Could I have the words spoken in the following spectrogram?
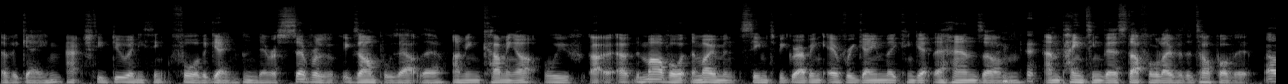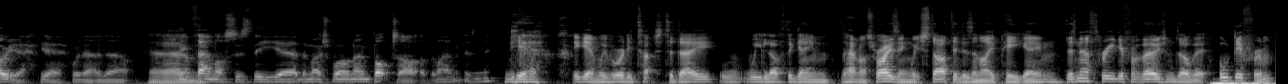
of a game actually actually do anything for the game. And there are several examples out there. I mean, coming up, we've uh, uh, the Marvel at the moment seem to be grabbing every game they can get their hands on and painting their stuff all over the top of it. Oh yeah, yeah, without a doubt. I think Um, Thanos is the uh, the most well known box art at the moment, isn't he? Yeah, again, we've already touched today. We love the game Thanos Rising, which started as an IP game. There's now three different versions of it, all different,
